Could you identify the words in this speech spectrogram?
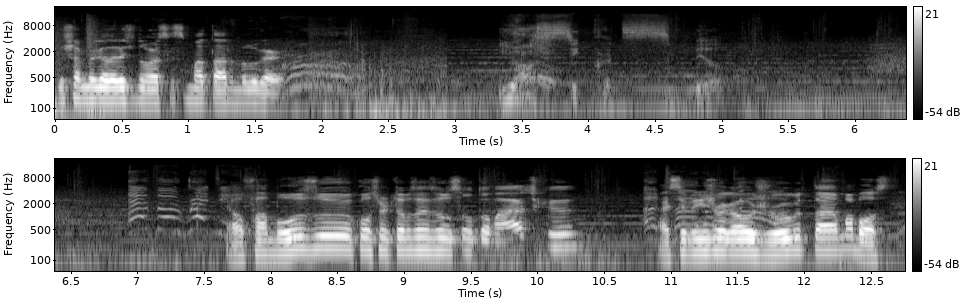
Deixa a minha galera de Norska se matar no meu lugar. É o famoso consertamos a resolução automática, aí você vem jogar o jogo tá uma bosta.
